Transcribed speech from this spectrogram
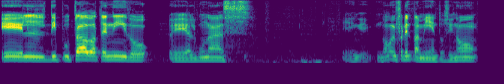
el diputado ha tenido eh, algunas, no enfrentamientos, sino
